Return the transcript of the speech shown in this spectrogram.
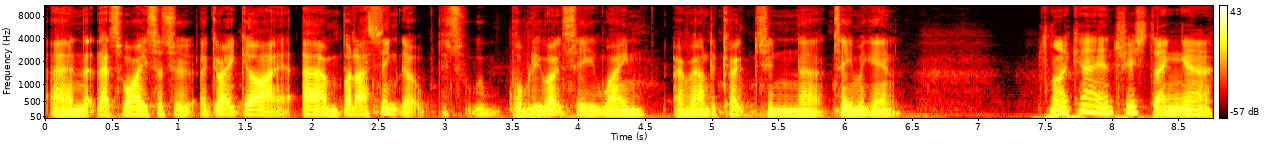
and that's why he's such a, a great guy. Um, but I think that this, we probably won't see Wayne around a coaching uh, team again. Okay, interesting. Uh,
